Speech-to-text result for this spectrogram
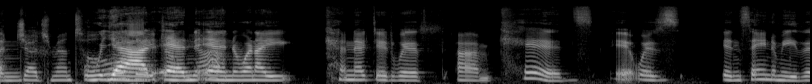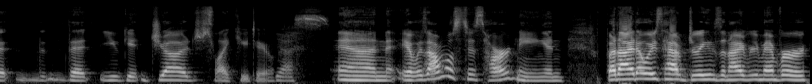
and not judgmental. yeah and yeah. and when i connected with um kids it was insane to me that that you get judged like you do yes. and it was almost disheartening and but i'd always have dreams and i remember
